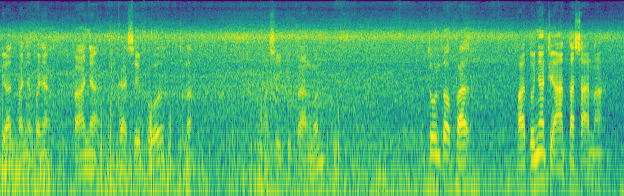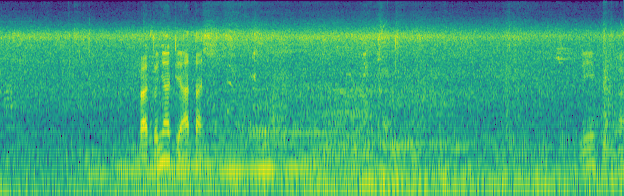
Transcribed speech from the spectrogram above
terlihat banyak-banyak banyak gazebo telah masih dibangun. Itu untuk batunya di atas sana batunya di atas. Ini bunga.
